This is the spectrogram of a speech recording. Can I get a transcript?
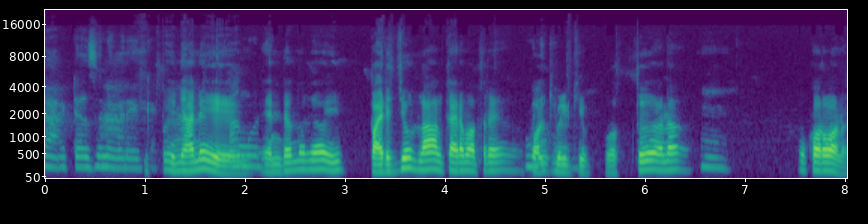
ഡയറക്ടേഴ്സിന് ഇവരെയൊക്കെ. ഇപ്പൊ ഞാൻ എന്റെ എന്ന് പറഞ്ഞാൽ ഈ പരിചയമുള്ള ആൾക്കാരെ മാത്രമേ വിളിക്കൂ. പുറത്ത് അങ്ങനെ. കുറവാണ്.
